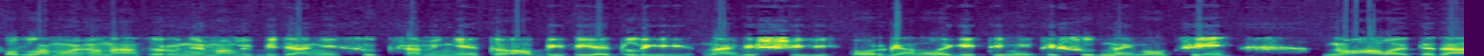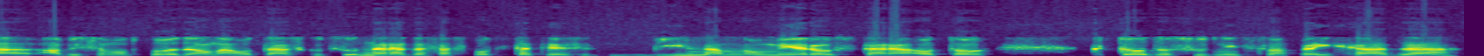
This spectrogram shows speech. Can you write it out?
podľa môjho názoru nemali byť ani sudcami, nie to, aby viedli najvyšší orgán legitimity súdnej moci. No ale teda, aby som odpovedal na otázku, súdna rada sa v podstate významnou mierou stará o to, kto do súdnictva prichádza,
